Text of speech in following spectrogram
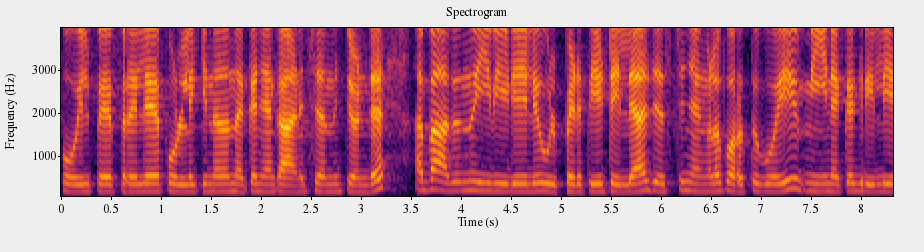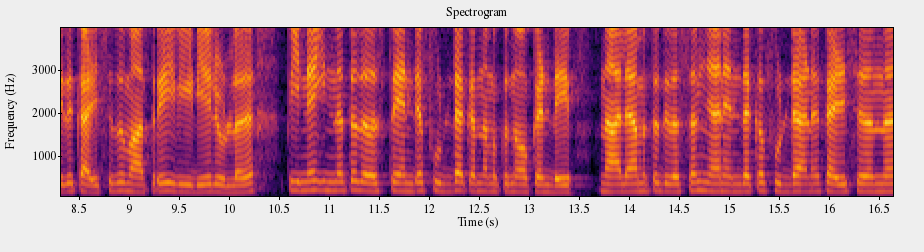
ഫോയിൽ പേപ്പറിൽ പൊള്ളിക്കുന്നതെന്നൊക്കെ ഞാൻ കാണിച്ചു തന്നിട്ടുണ്ട്. അപ്പോൾ അതൊന്നും ഈ വീഡിയോയിൽ ഉൾപ്പെടുത്തിയിട്ടില്ല. ജസ്റ്റ് ഞങ്ങൾ പുറത്തു പോയി മീനൊക്കെ ഗ്രില്ല് ചെയ്ത് കഴിച്ചത് മാത്രമേ ഈ വീഡിയോയിലുള്ളത് പിന്നെ ഇന്നത്തെ ദിവസത്തെ എന്റെ ഫുഡൊക്കെ നമുക്ക് നോക്കണ്ടേ? നാലാമത്തെ ദിവസം ഞാൻ എന്തൊക്കെ ഫുഡാണ് കഴിച്ചതെന്ന്?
